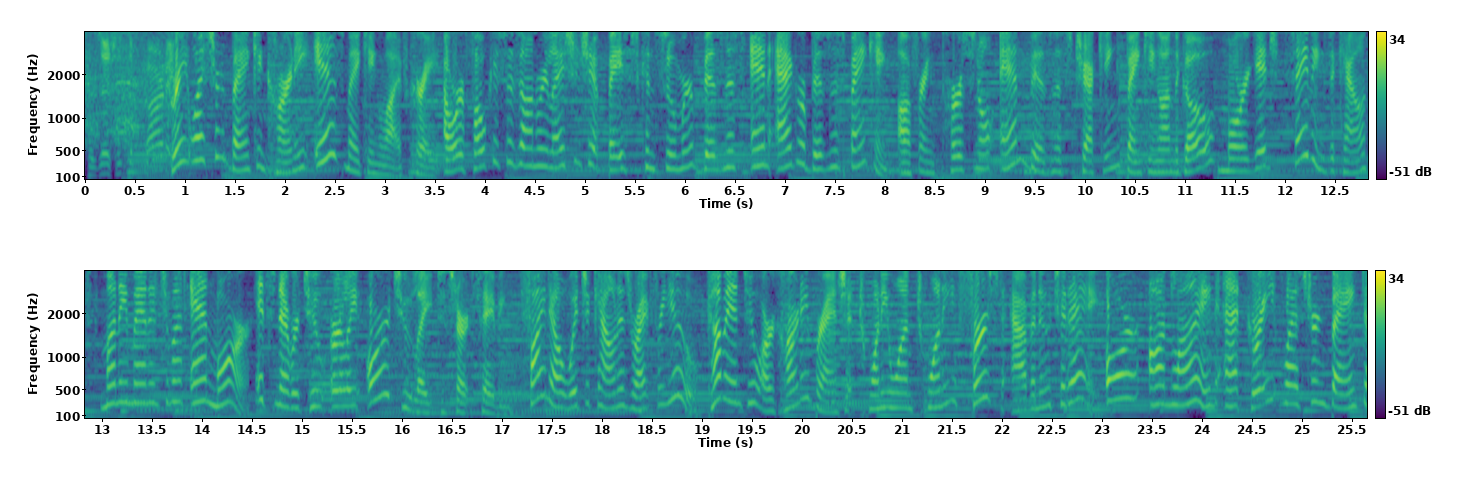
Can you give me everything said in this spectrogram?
Physicians of Kearney. Great Western Bank in Kearney is making life great. Our focus is on relationship based consumer, business, and agribusiness banking, offering personal and business checking, banking on the go, mortgage, savings accounts, money management, and more. It's never too early or too late to start saving. Find out which account is right for you. Come into our Kearney branch at 2120 First Avenue today or online at greatwesternbank.com.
